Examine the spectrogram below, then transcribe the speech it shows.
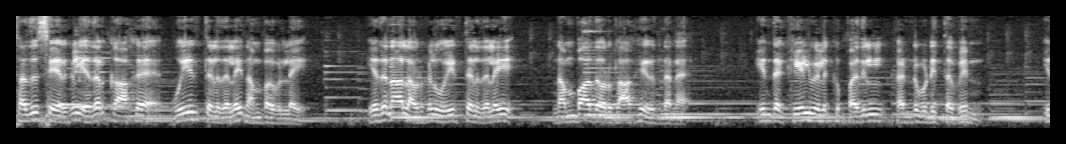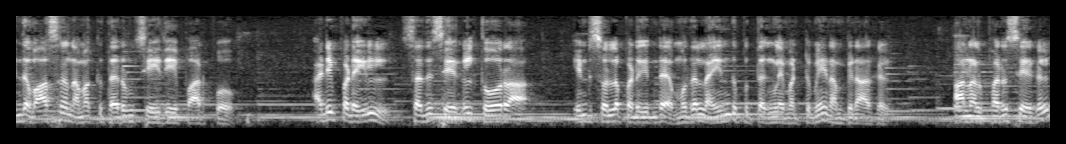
சதுசேயர்கள் எதற்காக உயிர்த்தெழுதலை நம்பவில்லை? எதனால் அவர்கள் உயிர்த்தெழுதலை நம்பாதவர்களாக இருந்தனர் இந்த கேள்விகளுக்கு பதில் கண்டுபிடித்த பின் இந்த வாசகம் நமக்கு தரும் செய்தியை பார்ப்போம். அடிப்படையில் சதுசேயர்கள் தோரா என்று சொல்லப்படுகின்ற முதல் ஐந்து புத்தகங்களை மட்டுமே நம்பினார்கள். ஆனால் பரிசேயர்கள்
